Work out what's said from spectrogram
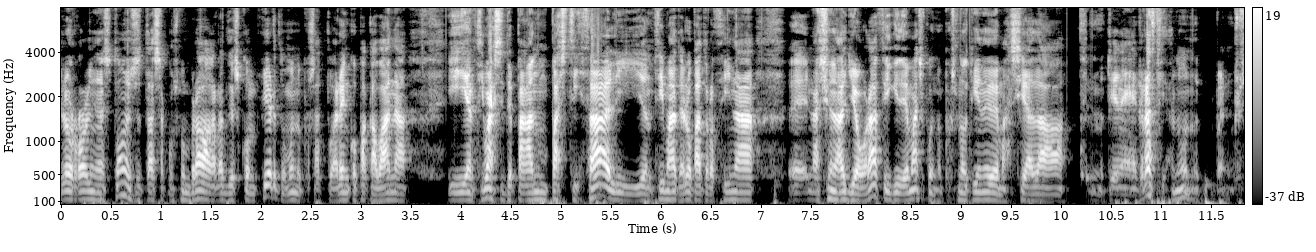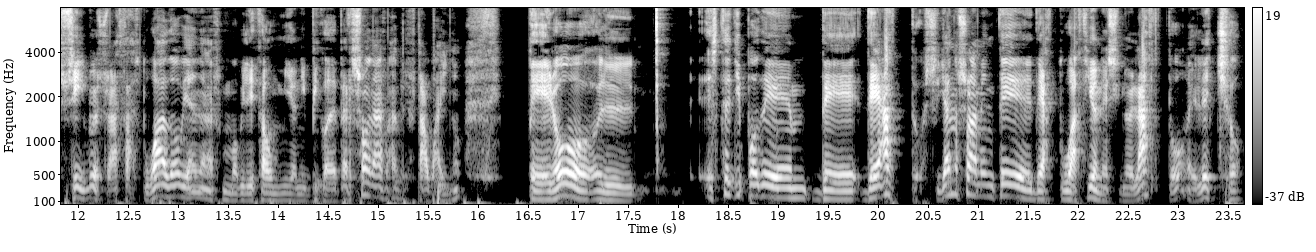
los Rolling Stones, estás acostumbrado a grandes conciertos, bueno, pues actuar en Copacabana y encima si te pagan un pastizal y encima te lo patrocina eh, National Geographic y demás, bueno, pues no tiene demasiada, no tiene gracia, ¿no? Pues sí, pues has actuado bien, has movilizado un millón y pico de personas, está guay, ¿no? Pero el, este tipo de, de, actos, ya no solamente de actuaciones, sino el acto, el hecho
